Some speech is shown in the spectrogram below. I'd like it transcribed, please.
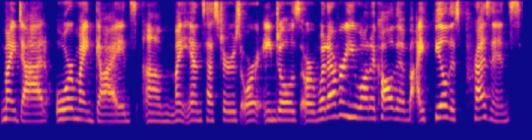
my dad or my guides, um, my ancestors or angels or whatever you want to call them, but I feel this presence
